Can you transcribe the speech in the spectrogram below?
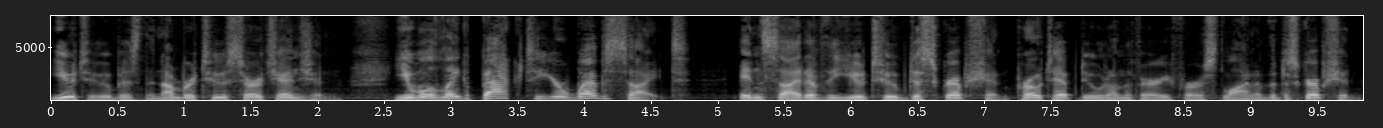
YouTube is the number two search engine. You will link back to your website inside of the YouTube description. Pro tip, do it on the very first line of the description.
